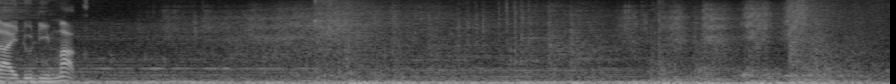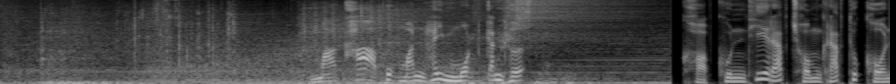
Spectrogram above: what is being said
นายดูดีมาก มาฆ่าพวกมันให้หมดกันเถอะ ขอบคุณที่รับชมครับทุกคน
